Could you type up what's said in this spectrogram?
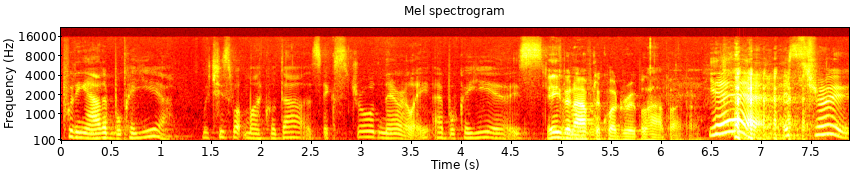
putting out a book a year which is what Michael does extraordinarily. A book a year is Even after quadruple heart bypass. Yeah, it's true.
